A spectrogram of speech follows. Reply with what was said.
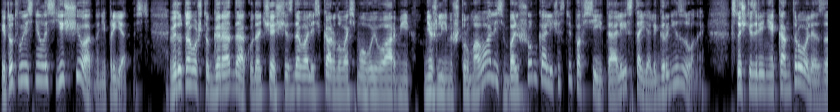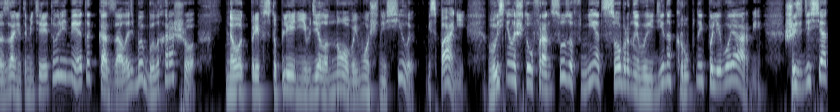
И тут выяснилась еще одна неприятность. Ввиду того, что города куда чаще сдавались Карлу VIII и его армии, нежели ими штурмовались, в большом количестве по всей Италии стояли гарнизоны. С точки зрения контроля за занятыми территориями это, казалось бы, было хорошо. Но вот при вступлении в дело новой мощной силы, Испании, выяснилось, что у французов нет собранной воедино крупной полевой армии. 60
